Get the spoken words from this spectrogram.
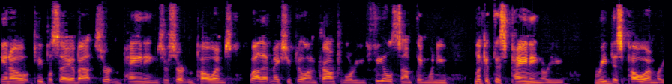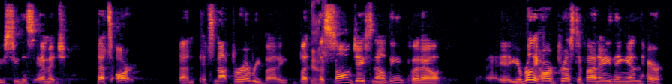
you know, people say about certain paintings or certain poems, wow, that makes you feel uncomfortable, or you feel something when you look at this painting or you read this poem or you see this image. That's art. And it's not for everybody. But the song Jason Aldean put out, eh, you're really hard pressed to find anything in there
